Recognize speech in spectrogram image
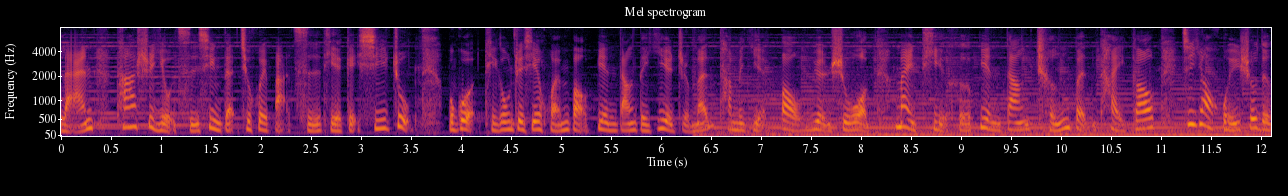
蓝，它是有磁性的，就会把磁铁给吸住。不过，提供这些环保便当的业者们，他们也抱怨说，卖铁盒便当成本太高，既要回收的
